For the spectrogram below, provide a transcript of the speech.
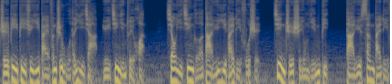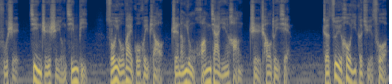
纸币必须以百分之五的溢价与金银兑换，交易金额大于一百里弗时。禁止使用银币，大于三百里弗时禁止使用金币。所有外国汇票只能用皇家银行纸钞兑现。这最后一个举措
